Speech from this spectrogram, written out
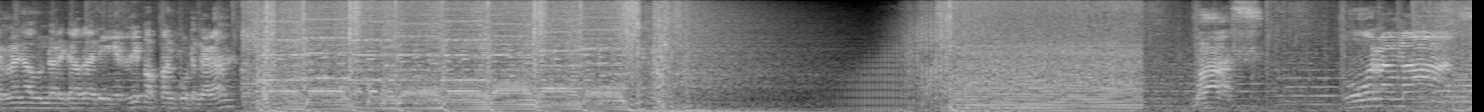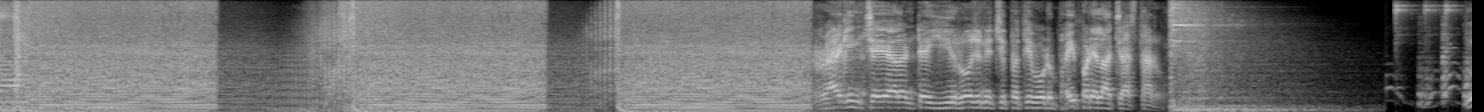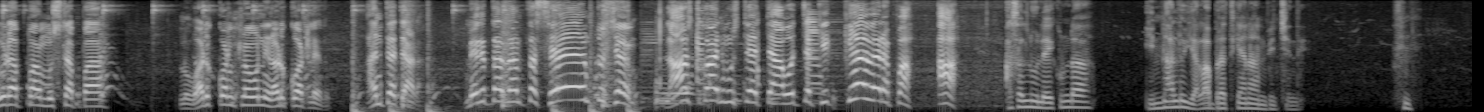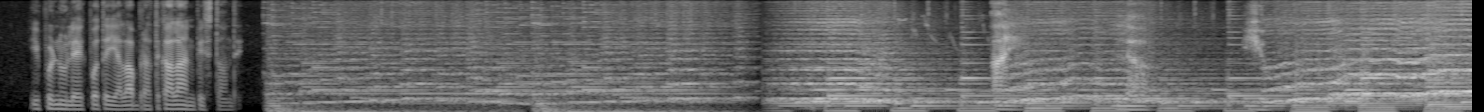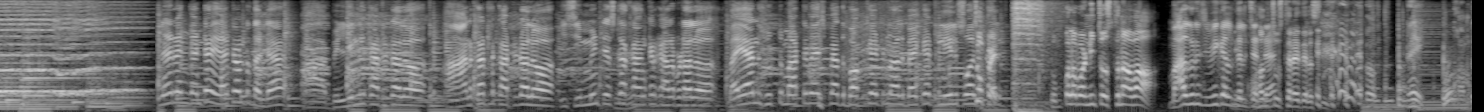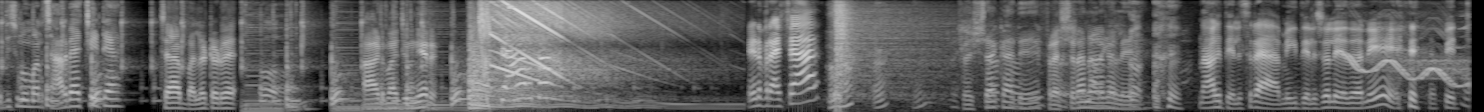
ఎర్రగా ఉన్నారు కదా అని ఎర్రి పప్ప అనుకుంటున్నారా? మాస్. మాస్. ర్యాగింగ్ చేయాలంటే ఈ రోజు నుంచి ప్రతి ఓడు భయపడేలా చేస్తారు. చూడప్ప ముష్టప్ప నువ్వు అడుక్కుంటున్నావు నేను అడుక్కోవట్లేదు. అంతే తేడా. మిగతాదంతా same to same. Last coin ముష్టేస్తే ఆ వచ్చే కిక్కే వేరప్ప. ఆ. అసలు నువ్వు లేకుండా ఇన్నాళ్ళు ఎలా బ్రతికానా అనిపించింది? ఇప్పుడు నువ్వు లేకపోతే ఎలా బ్రతకాలా అనిపిస్తోంది? ఐ లవ్ అంటే ఏటుంటదండి ఆ బిల్డింగ్లు కట్టడాలు ఆనకట్లు కట్టడాలు ఈ సిమెంట్ ఇసుక కంకర కలపడాలు భయాన్ని చుట్టూ మట్టం వేసి పెద్ద బొక్కెట్టు నాలుగు బకెట్లు నీళ్ళు పోసి దుంపల బండి నుంచి వస్తున్నావా? మా గురించి మీకు తెలుసు చూస్తేనే తెలుస్తుంది. రేయ్ కొంపదీసి నువ్వు మన సార్ బ్యాచ్ ఏంటా? చా బల్లటోడే ఆడు మా జూనియర్. నేను ఫ్రెషా? ఫ్రెష్ కాదే ఫ్రెషర్ అని అడగాలి. నాకు తెలుసురా మీకు తెలుసో లేదో అని. పిచ్చ.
